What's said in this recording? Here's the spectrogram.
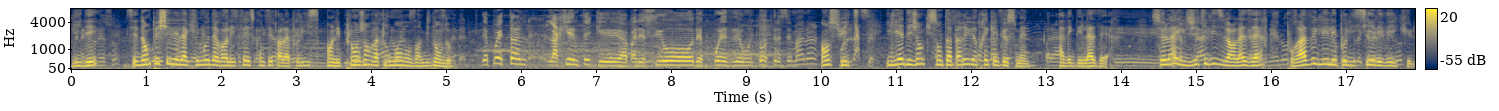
L'idée, c'est d'empêcher les lacrymos d'avoir l'effet escompté par la police en les plongeant rapidement dans un bidon d'eau. Ensuite, il y a des gens qui sont apparus après quelques semaines, avec des lasers. Ceux-là, ils utilisent leurs lasers pour aveugler les policiers et les véhicules.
